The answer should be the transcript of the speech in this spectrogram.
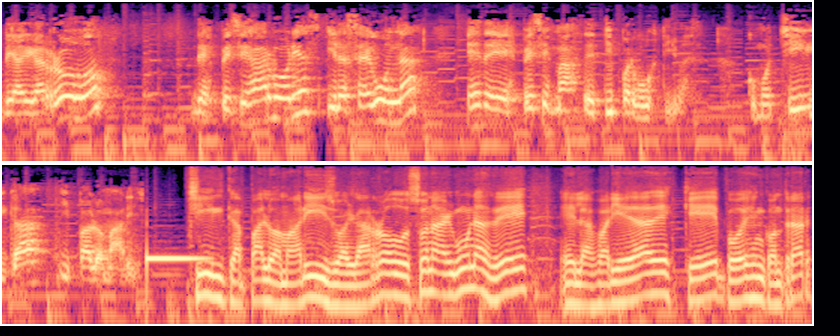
de algarrobo, de especies arbóreas, y la segunda es de especies más de tipo arbustivas, como chilca y palo. Chilca, palo amarillo, algarrobo, son algunas de eh, las variedades que podés encontrar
